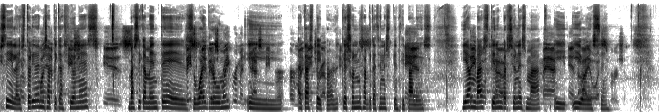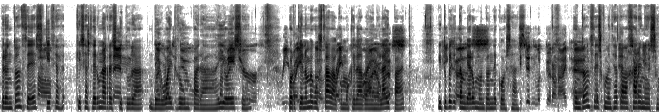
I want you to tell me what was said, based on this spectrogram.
Sí, la historia de mis aplicaciones básicamente es White Room y Task Paper, que son mis aplicaciones principales y ambas tienen versiones Mac y iOS. Pero entonces quise, hacer una reescritura de White Room para iOS porque no me gustaba cómo quedaba en el iPad y tuve que cambiar un montón de cosas. Entonces comencé a trabajar en eso,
